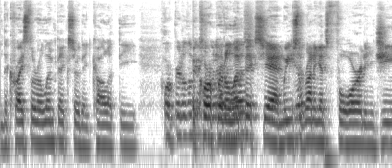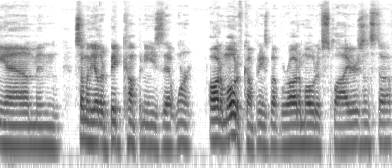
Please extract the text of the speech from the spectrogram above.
the Chrysler Olympics, or they'd call it the Corporate the Olympics. corporate it was. Olympics. Yeah, and we used Yep. to run against Ford and GM and some of the other big companies that weren't automotive companies, but we're automotive suppliers and stuff.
